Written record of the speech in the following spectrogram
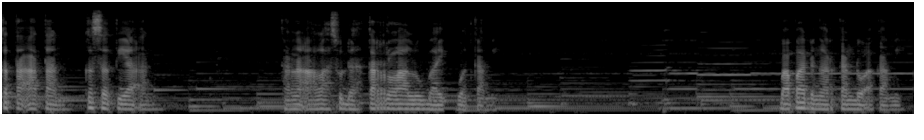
ketaatan, kesetiaan. Karena Allah sudah terlalu baik buat kami. Bapa dengarkan doa kami.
